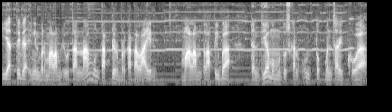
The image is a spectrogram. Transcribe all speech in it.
ia tidak ingin bermalam di hutan, namun takdir berkata lain. Malam telah tiba, dan dia memutuskan untuk mencari goa.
